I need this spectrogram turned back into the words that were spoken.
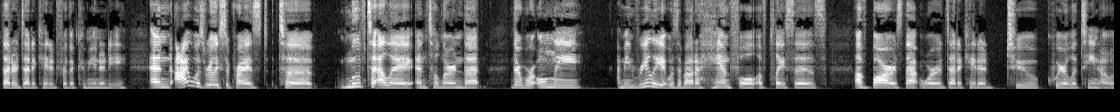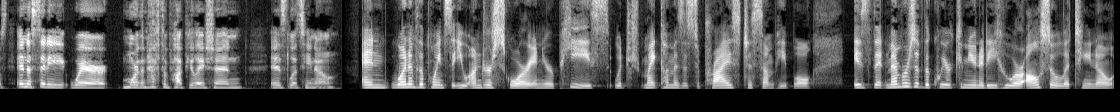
that are dedicated for the community and i was really surprised to move to LA and to learn that there were only I mean really it was about a handful of places of bars that were dedicated to queer Latinos in a city where more than half the population is Latino. And one of the points that you underscore in your piece, which might come as a surprise to some people, is that members of the queer community who are also Latino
